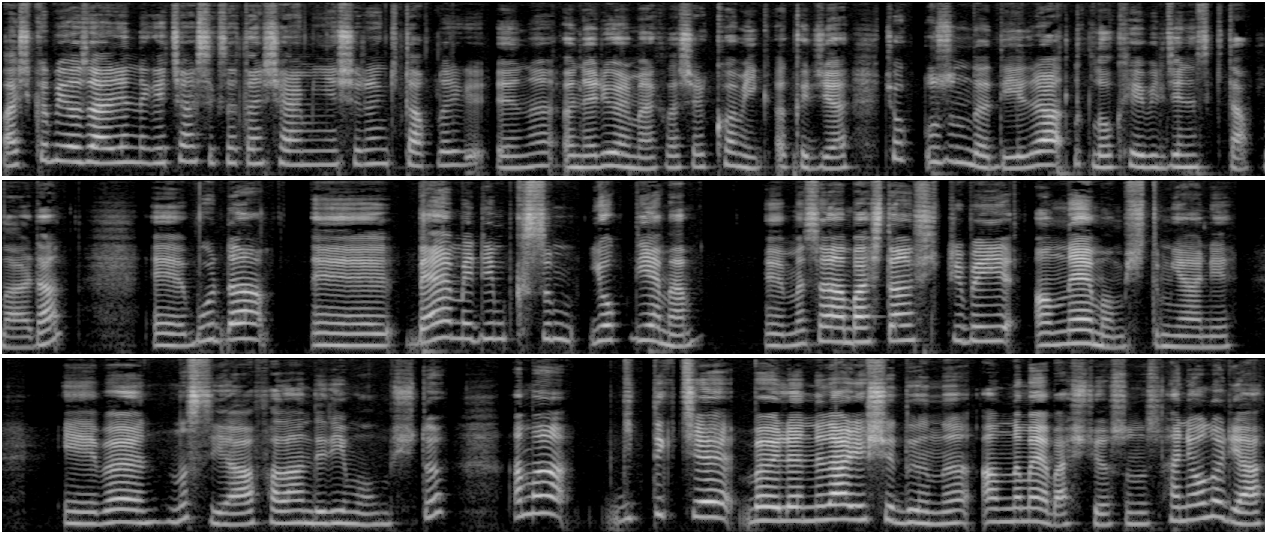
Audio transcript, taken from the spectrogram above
Başka bir özelliğine geçersek zaten Şermin Yaşar'ın kitaplarını öneriyorum arkadaşlar. Komik, akıcı, çok uzun da değil. Rahatlıkla okuyabileceğiniz kitaplardan. Ee, burada e, beğenmediğim kısım yok diyemem. Ee, mesela baştan Fikri Bey'i anlayamamıştım yani. Ee, böyle nasıl ya falan dediğim olmuştu. Ama gittikçe böyle neler yaşadığını anlamaya başlıyorsunuz. Hani olur ya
